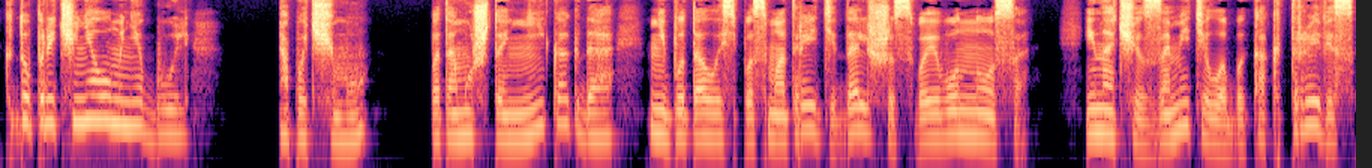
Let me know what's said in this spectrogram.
кто причинял мне боль. А почему? Потому что никогда не пыталась посмотреть дальше своего носа. Иначе заметила бы, как Трэвис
